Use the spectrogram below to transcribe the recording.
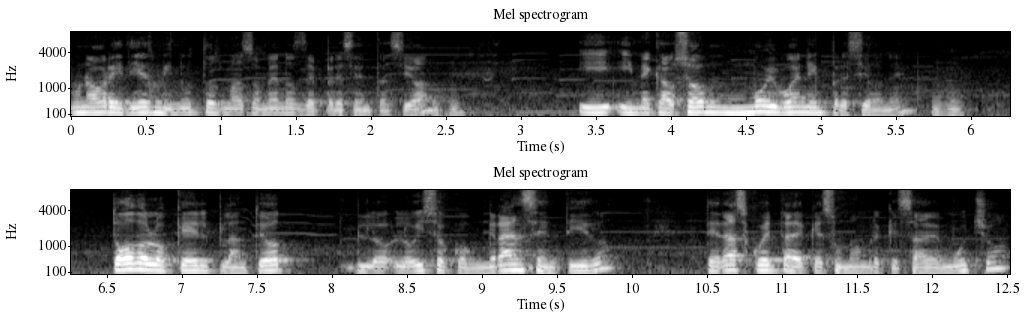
una hora y diez minutos más o menos de presentación, y, y me causó muy buena impresión. ¿eh? Todo lo que él planteó lo, lo hizo con gran sentido. Te das cuenta de que es un hombre que sabe mucho,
